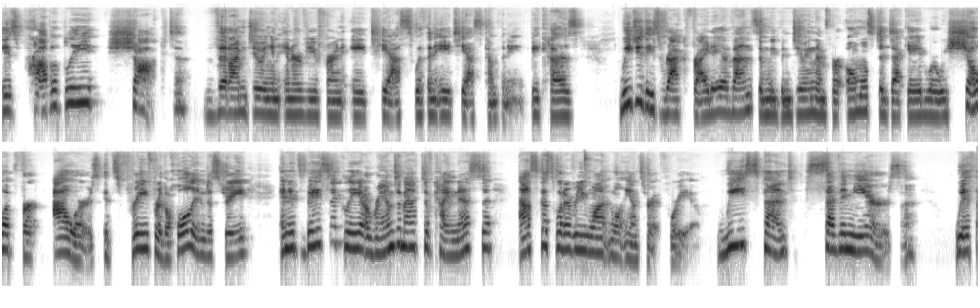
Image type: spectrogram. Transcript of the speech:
is probably shocked that I'm doing an interview for an ATS with an ATS company because we do these Rack Friday events and we've been doing them for almost a decade where we show up for hours. It's free for the whole industry and it's basically a random act of kindness. Ask us whatever you want and we'll answer it for you. We spent seven years with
